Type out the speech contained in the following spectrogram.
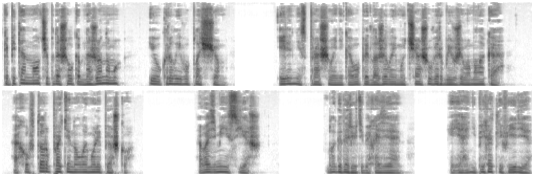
Капитан молча подошел к обнаженному и укрыл его плащом. Илин, не спрашивая никого, предложила ему чашу верблюжьего молока, а Хуфтор протянул ему лепешку. «Возьми и съешь». «Благодарю тебя, хозяин. Я не прихотлив в еде.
